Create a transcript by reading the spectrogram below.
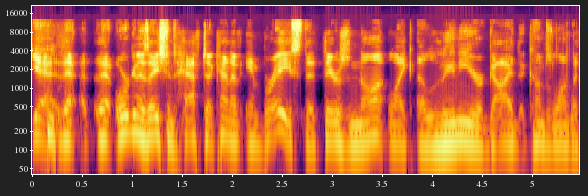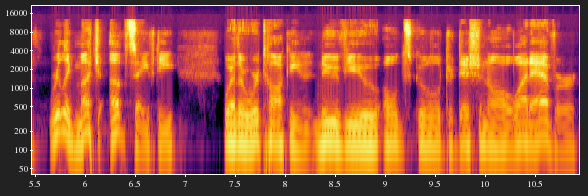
yeah that that organizations have to kind of embrace that there's not like a linear guide that comes along with really much of safety whether we're talking new view old school traditional whatever.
